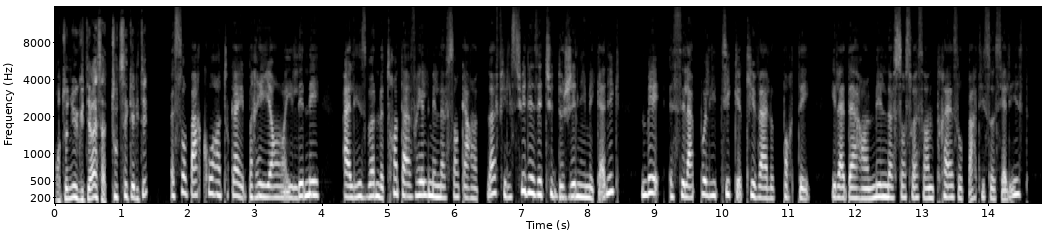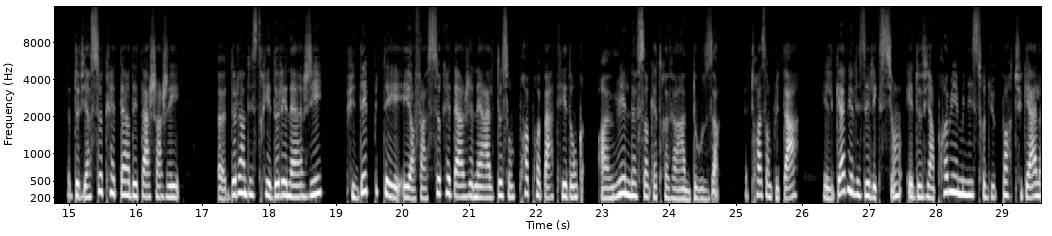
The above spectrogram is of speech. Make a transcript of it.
Antonio Guterres a toutes ces qualités? Son parcours en tout cas est brillant. Il est né à Lisbonne le 30 avril 1949. Il suit des études de génie mécanique, mais c'est la politique qui va le porter. Il adhère en 1973 au Parti socialiste, devient secrétaire d'État chargé euh, de l'industrie et de l'énergie, puis député et enfin secrétaire général de son propre parti, donc en 1992. Trois ans plus tard, il gagne les élections et devient Premier ministre du Portugal,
